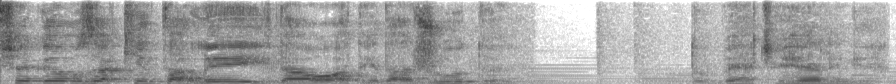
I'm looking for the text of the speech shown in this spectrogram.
Chegamos à quinta lei da ordem da ajuda do Bert Hellinger,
